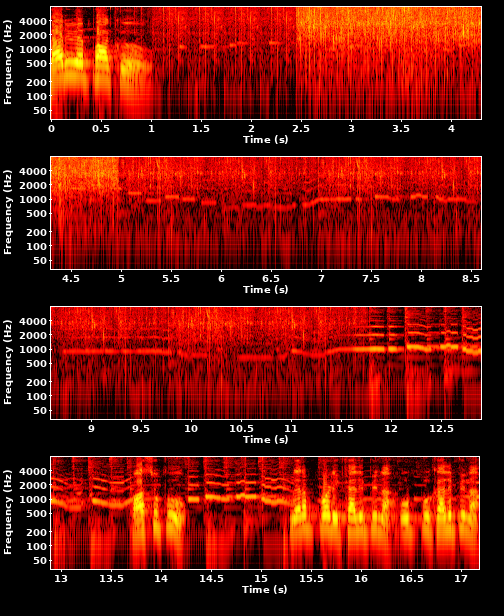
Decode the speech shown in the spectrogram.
కరివేపాకు. పసుపు. మిరప్పొడి కలిపిన ఉప్పు కలిపిన.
